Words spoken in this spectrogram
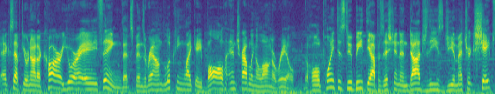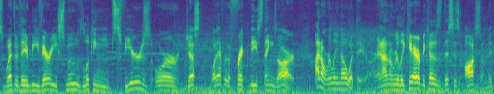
except you're not a car, you're a thing that spins around looking like a ball and traveling along a rail. The whole point is to beat the opposition and dodge these geometric shapes, whether they be very smooth-looking spheres or just whatever the frick these things are. I don't really know what they are, and I don't really care because this is awesome. It,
